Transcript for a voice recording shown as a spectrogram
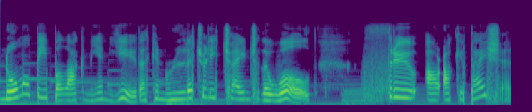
normal people like me and you that can literally change the world through our occupation.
